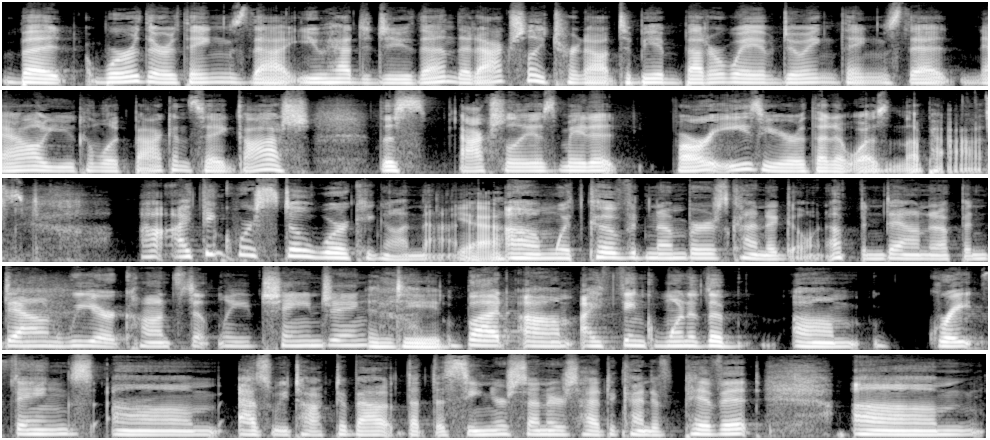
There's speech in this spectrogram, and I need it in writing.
but were there things that you had to do then that actually turned out to be a better way of doing things that now you can look back and say gosh this actually has made it far easier than it was in the past uh, I think we're still working on that. Yeah. Um, with COVID numbers kind of going up and down and up and down, we are constantly changing. Indeed. But um, I think one of the um, great things, um, as we talked about, that the senior centers had to kind of pivot um,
